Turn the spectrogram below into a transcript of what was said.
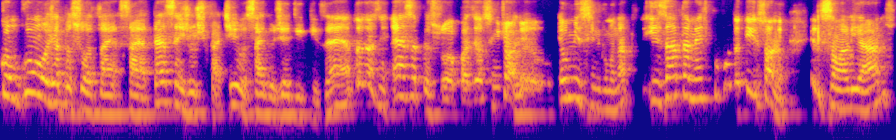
como, como hoje a pessoa sai, sai, até sem justificativa, sai do jeito que quiser, então, assim, essa pessoa pode dizer o seguinte: olha, eu, eu me sinto comandado exatamente por conta disso. Olha, eles são aliados,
